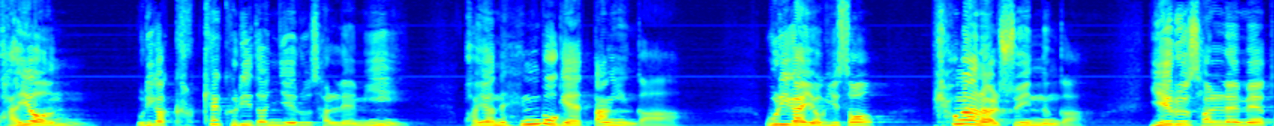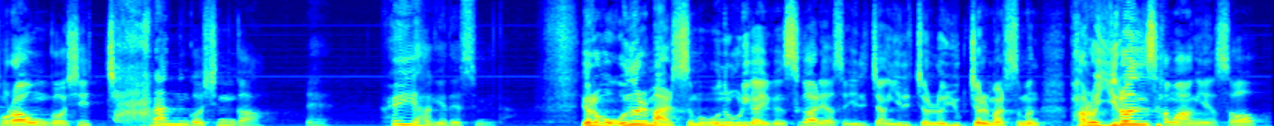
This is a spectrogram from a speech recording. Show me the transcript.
과연 우리가 그렇게 그리던 예루살렘이 과연 행복의 땅인가? 우리가 여기서 평안할 수 있는가? 예루살렘에 돌아온 것이 잘한 것인가? 네, 회의하게 됐습니다. 여러분 오늘 말씀은 오늘 우리가 읽은 스가랴서 1장 1절로 6절 말씀은 바로 이런 상황에서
